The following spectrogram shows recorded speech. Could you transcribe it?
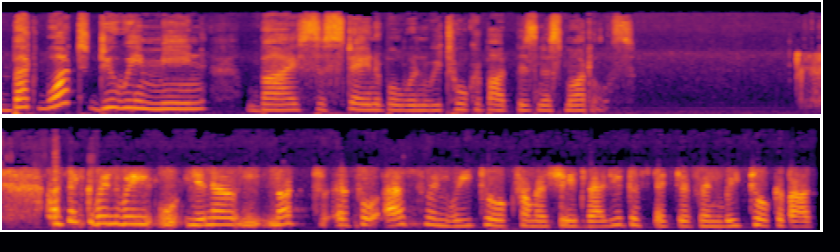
But what do we mean by sustainable when we talk about business models? I think when we, you know, not for us when we talk from a shared value perspective, when we talk about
